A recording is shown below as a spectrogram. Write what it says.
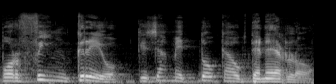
por fin creo que ya me toca obtenerlo.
